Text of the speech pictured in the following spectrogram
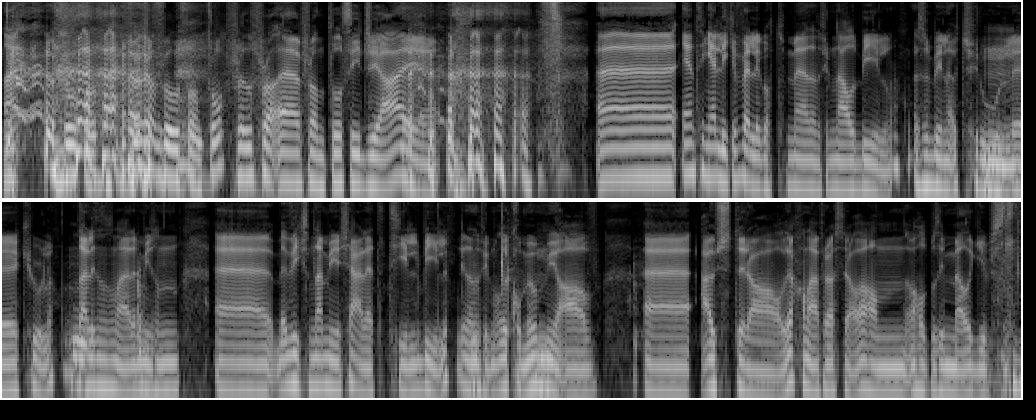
Full, full, full frontal. Full fro eh, frontal CGI. Eh, en ting jeg liker veldig godt med denne filmen, er alle bilene. Jeg synes bilene er utrolig kule. Det er liksom sånn her, mye sånn uh, virker som det er mye kjærlighet til biler i denne filmen. Og det kommer jo mye av uh, Australia. Han er fra Australia. Han holdt på å si Mel Gibson.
